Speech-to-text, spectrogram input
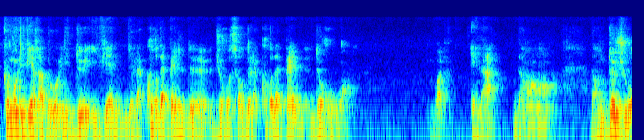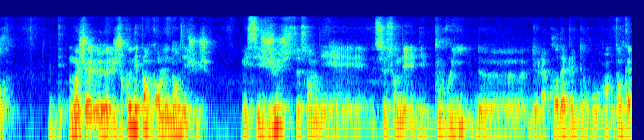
comme Olivier Rabot, les deux, ils viennent de la cour d'appel, du ressort de la cour d'appel de Rouen. Voilà. Et là, dans dans deux jours. Moi, je ne connais pas encore le nom des juges. Mais ces juges, ce sont des, ce sont des, pourris de, de, la cour d'appel de Rouen. Donc, euh,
